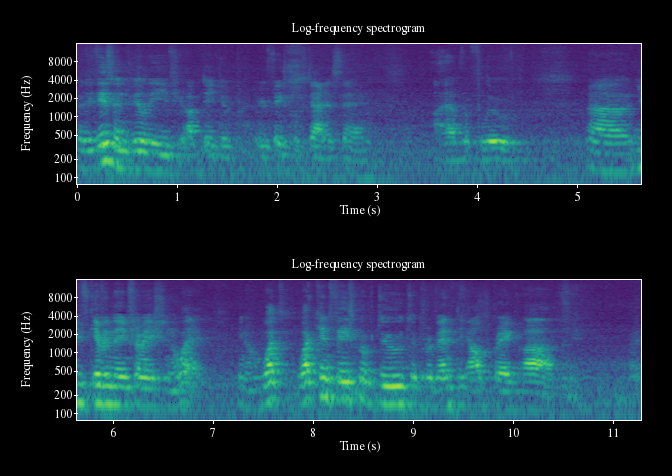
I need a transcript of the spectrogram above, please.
But it isn't really if you update your, your Facebook status saying, I have the flu. Uh, you've given the information away. You know, what, what can Facebook do to prevent the outbreak of, right,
